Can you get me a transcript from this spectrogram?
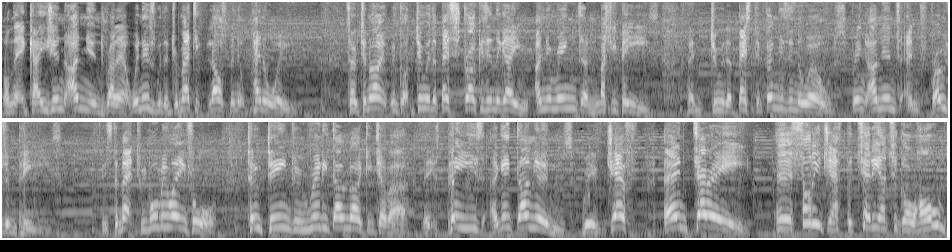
On that occasion, Onions ran out winners with a dramatic last minute penalty. So tonight we've got two of the best strikers in the game, Onion Rings and Mushy Peas, and two of the best defenders in the world, Spring Onions and Frozen Peas. It's the match we've all been waiting for. Two teams who really don't like each other. It's Peas against Onions with Jeff and Terry. Uh, sorry, Jeff, but Terry had to go home,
